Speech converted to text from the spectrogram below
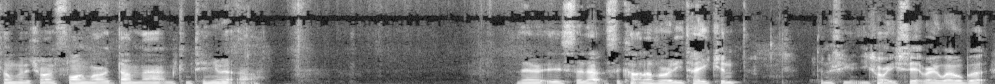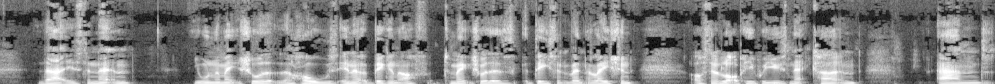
So I'm going to try and find where I've done that and continue it. Uh, there it is. So that's the cutting I've already taken. Don't know if you, you can't really see it very well, but that is the netting. You want to make sure that the holes in it are big enough to make sure there's a decent ventilation. I've seen a lot of people use net curtain and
